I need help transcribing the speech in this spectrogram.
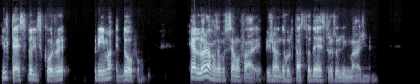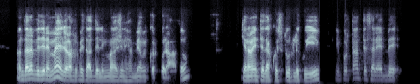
Il testo gli scorre prima e dopo. E allora cosa possiamo fare, pigiando col tasto destro sull'immagine? Andare a vedere meglio la proprietà dell'immagine che abbiamo incorporato, chiaramente da quest'URL qui. L'importante sarebbe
